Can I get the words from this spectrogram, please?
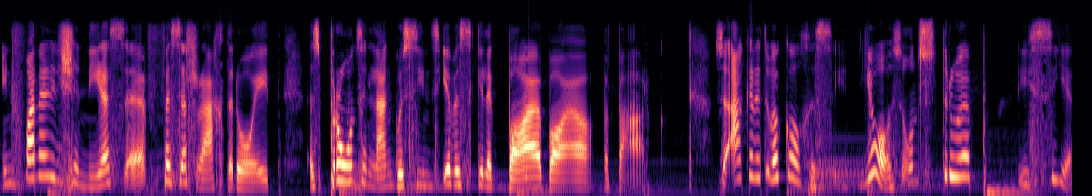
En vanuit die Chinese vissersregte daar het is prons en langoustines ewe skielik baie baie beperk. So ek het dit ook al gesien. Ja, so ons stroop die see.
